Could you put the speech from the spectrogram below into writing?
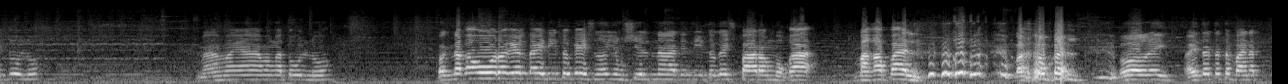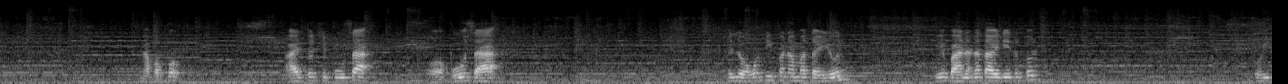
idol, oh. Mamaya, mga tol, no. Pag naka-oracle tayo dito, guys, no, yung shield natin dito, guys, parang muka. Makapal. Makapal. Okay. Ay, ito, ito, ito, banat. Nako po. Ay, ito si Pusa. O, Pusa. Hello, kung di pa namatay yun. Okay, banat na tayo dito, tol. Uy.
